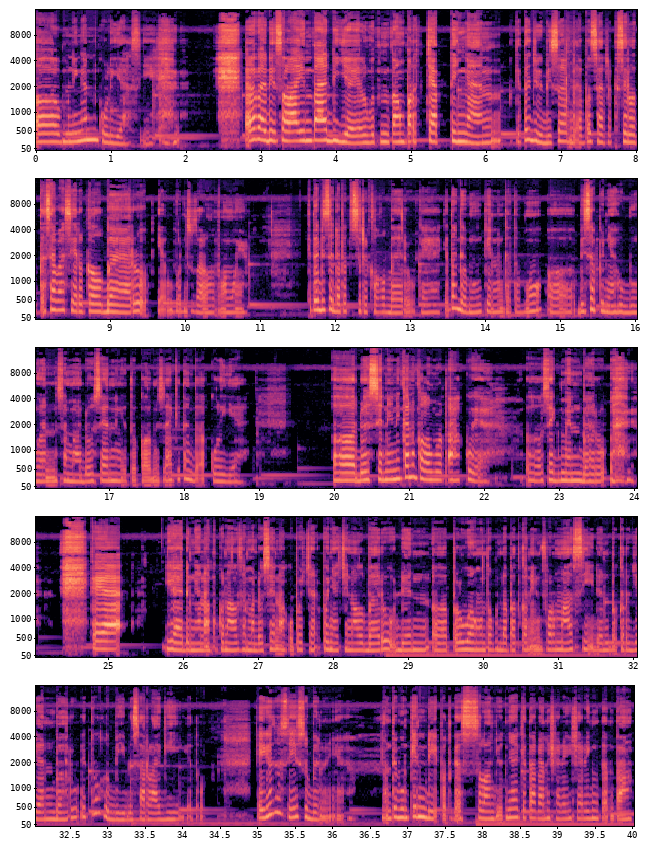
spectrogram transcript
uh, mendingan kuliah sih. Karena tadi selain tadi ya ilmu tentang perchattingan kita juga bisa dapat circle siapa circle baru. Ya ampun susah banget ngomongnya. Kita bisa dapat circle baru. Kayak kita nggak mungkin ketemu uh, bisa punya hubungan sama dosen gitu kalau misalnya kita nggak kuliah. Uh, dosen ini kan kalau menurut aku ya uh, segmen baru. Kayak ya dengan aku kenal sama dosen aku punya channel baru dan uh, peluang untuk mendapatkan informasi dan pekerjaan baru itu lebih besar lagi gitu. Kayak gitu sih sebenarnya. Nanti mungkin di podcast selanjutnya kita akan sharing-sharing tentang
